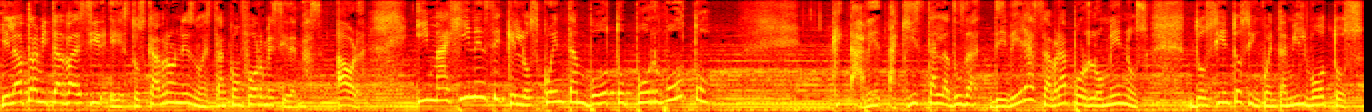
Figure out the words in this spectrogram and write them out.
Y la otra mitad va a decir, estos cabrones no están conformes y demás. Ahora, imagínense que los cuentan voto por voto. Ver, aquí está la duda. ¿De veras habrá por lo menos 250 mil votos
